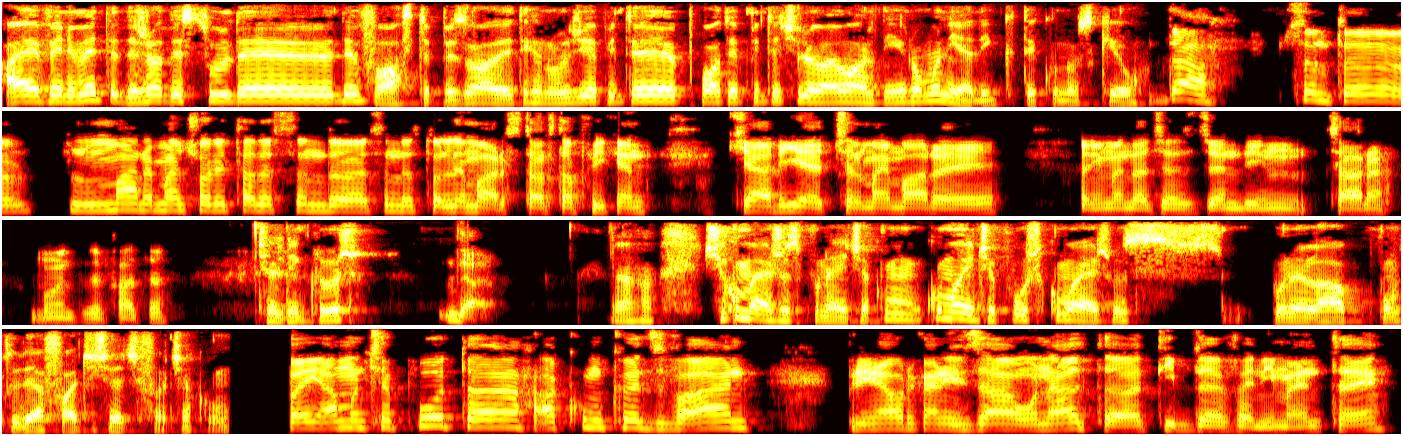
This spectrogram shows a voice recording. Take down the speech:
ai evenimente deja destul de, de vaste pe zona de tehnologie, printre, poate printre cele mai mari din România, din câte cunosc eu. Da, sunt, uh, mare majoritate sunt, uh, sunt destul de mari. Startup Weekend chiar e cel mai mare eveniment de acest gen din țară, în momentul de față. Cel din Cluj? Da. Aha. Și cum ai ajuns până aici? Cum, cum ai început și cum ai ajuns până la punctul de a face ceea ce faci acum? Păi am început uh, acum câțiva ani prin a organiza un alt uh, tip de evenimente.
